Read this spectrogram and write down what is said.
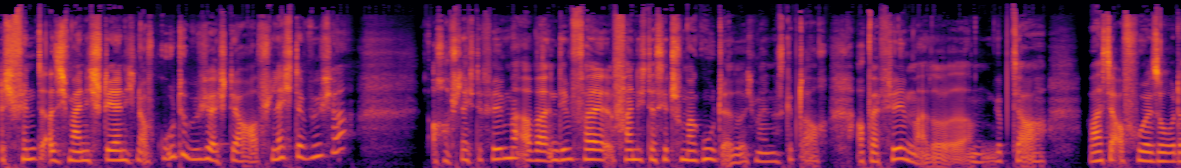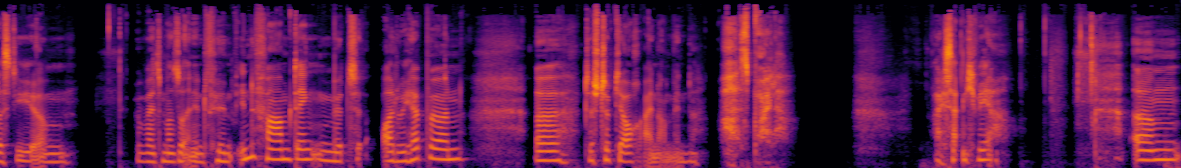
ich finde, also ich meine, ich stehe ja nicht nur auf gute Bücher, ich stehe auch auf schlechte Bücher, auch auf schlechte Filme, aber in dem Fall fand ich das jetzt schon mal gut. Also ich meine, es gibt auch, auch bei Filmen, also ähm, gibt's ja war es ja auch vorher so, dass die, ähm, wenn wir jetzt mal so an den Film Infam denken mit Audrey Hepburn, äh, da stirbt ja auch einer am Ende. Ah, Spoiler. Aber ich sag nicht wer. Ähm,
